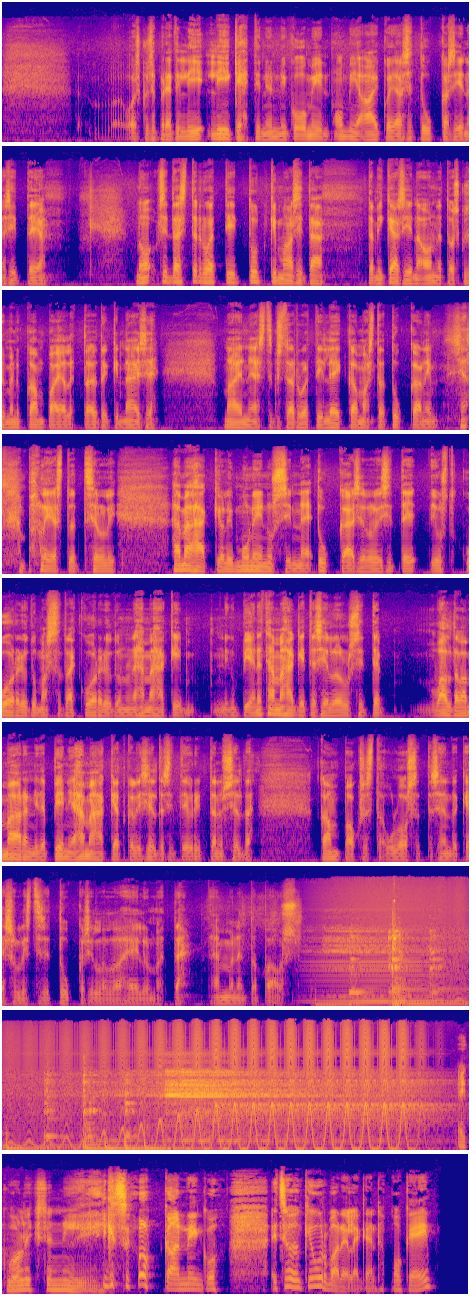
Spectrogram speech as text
olisiko se peräti liikehtinyt niin kuin omiin, omia aikojaan se tukka siinä sitten ja no sitä sitten ruvettiin tutkimaan sitä, että mikä siinä on, että olisiko se mennyt kampaajalle tai jotenkin näin se nainen. Ja sitten kun sitä ruvettiin leikkaamaan sitä tukkaa, niin sieltä paljastui, että siellä oli, hämähäkki oli muninut sinne tukkaan ja siellä oli sitten just kuoriutumassa tai kuoriutunut ne hämähäkki, niin kuin pienet hämähäkit ja siellä oli ollut sitten valtava määrä niitä pieniä hämähäkkiä, jotka oli sieltä sitten yrittänyt sieltä kampauksesta ulos, että sen takia se oli sitten se tukka sillä lailla heilunut, että tämmöinen tapaus. Ei oliko se niin? Eikö se olekaan niin kuin, että se onkin urbaanilegenda, okei. Okay.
